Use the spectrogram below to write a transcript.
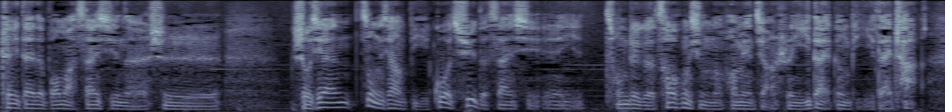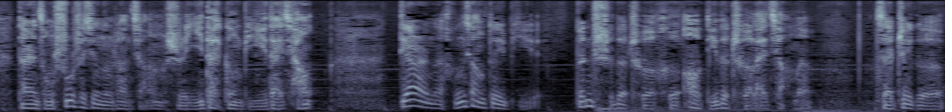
这一代的宝马三系呢是。首先，纵向比过去的三系，从这个操控性能方面讲，是一代更比一代差；但是从舒适性能上讲，是一代更比一代强。第二呢，横向对比奔驰的车和奥迪的车来讲呢，在这个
